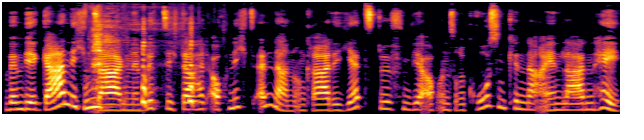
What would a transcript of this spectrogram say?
wenn wir gar nichts sagen, dann wird sich da halt auch nichts ändern. Und gerade jetzt dürfen wir auch unsere großen Kinder einladen, hey,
